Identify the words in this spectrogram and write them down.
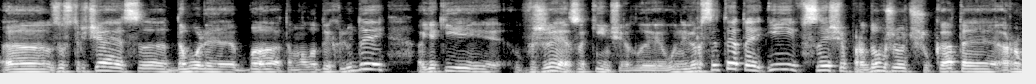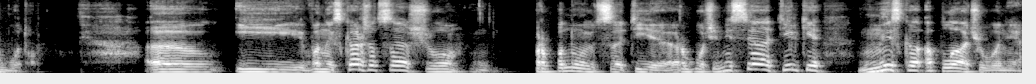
е, зустрічається доволі багато молодих людей, які вже закінчили університети і все ще продовжують шукати роботу. Е, і вони скаржаться, що пропонуються ті робочі місця тільки низькооплачувані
